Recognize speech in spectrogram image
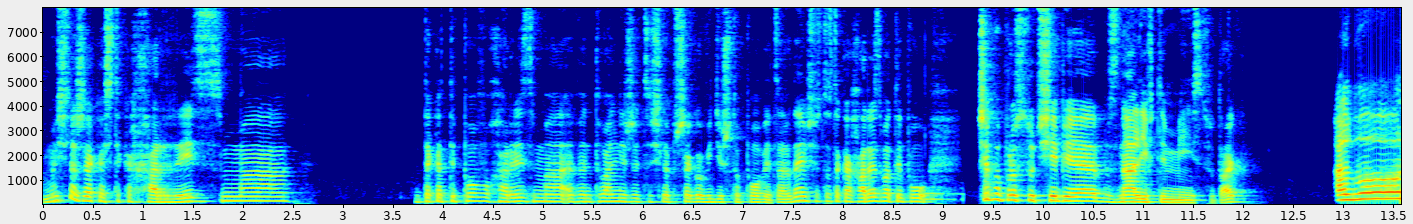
Myślę, że jakaś taka charyzma. Taka typowo charyzma, ewentualnie, że coś lepszego widzisz, to powiedz. Ale wydaje mi się, że to jest taka charyzma typu, czy po prostu ciebie znali w tym miejscu, tak? Albo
